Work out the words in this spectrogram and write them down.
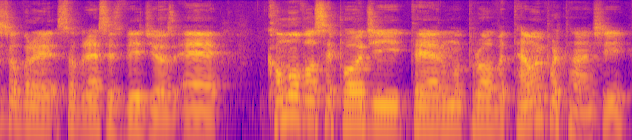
sobre, sobre esses vídeos é como você pode ter uma prova tão importante.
